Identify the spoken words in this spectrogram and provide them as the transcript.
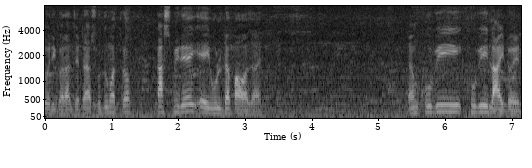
তৈরি করা যেটা শুধুমাত্র কাশ্মীরেই এই উলটা পাওয়া যায়। এবং খুবই খুবই লাইট ওয়েট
